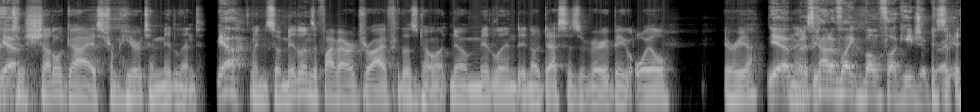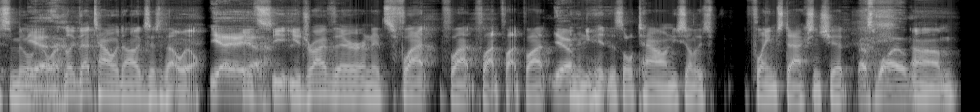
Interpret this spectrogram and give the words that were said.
Yeah. to shuttle guys from here to Midland. Yeah. And so Midland's a five hour drive. For those who don't know, Midland in Odessa is a very big oil area. Yeah. And But it's kind of like bumfuck Egypt, it's, right? it's the middle yeah. of nowhere. Like that town would not exist without oil. yeah. Yeah. Yeah. It's you, you drive there and it's flat, flat, flat, flat, flat. Yeah. And then you hit this little town. You see all these flame stacks and shit. That's wild. Um,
